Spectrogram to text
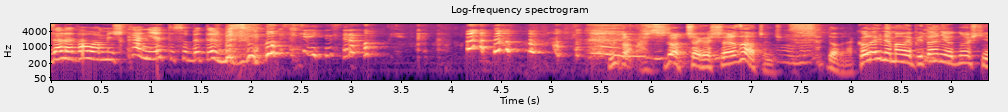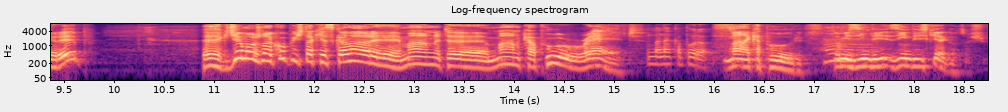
zalewała mieszkanie, to sobie też bez wzmocnień zrobię. No, od czegoś trzeba zacząć. Dobra, kolejne małe pytanie odnośnie ryb. E, Gdzie można kupić takie skanary? Man, te Mankapur Red. Manakapuro. Mankapur. To mi z, indy, z indyjskiego coś.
